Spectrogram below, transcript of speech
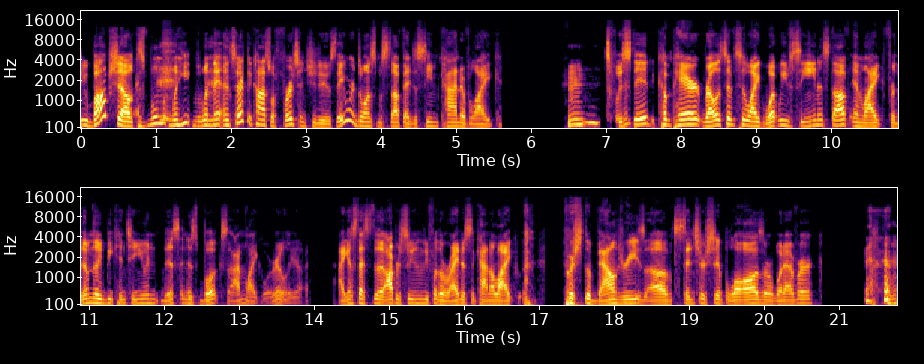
Dude, Bombshell, because when when he when the Insecticons were first introduced, they were doing some stuff that just seemed kind of like Hmm. twisted compared relative to like what we've seen and stuff. And like for them to be continuing this in his books, I'm like, really? I guess that's the opportunity for the writers to kind of like push the boundaries of censorship laws or whatever. All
